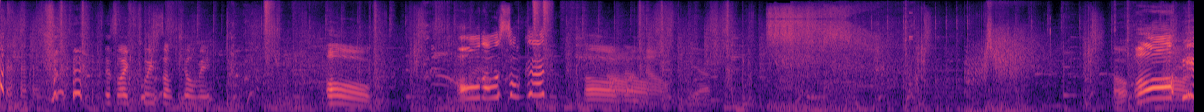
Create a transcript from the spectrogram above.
it's like please don't kill me. Oh. Oh, that was so good. Oh, Oh, no. no. Yeah. Oh, oh, Oh, he,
